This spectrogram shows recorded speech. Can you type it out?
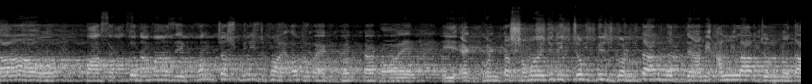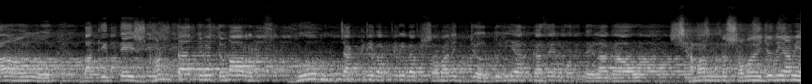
দাও পাঁচ অক্ত নামাজে পঞ্চাশ মিনিট হয় অথবা এক ঘণ্টা হয়। এই এক ঘণ্টা সময় যদি চব্বিশ ঘণ্টার মধ্যে আমি আল্লাহর জন্য দাও, বাকি তেইশ ঘণ্টা তুমি তোমার ঘুম, চাকরি বাকরি, ব্যবসা বাণিজ্য, দুনিয়ার কাজের মধ্যে লাগাও। সামান্য সময় যদি আমি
